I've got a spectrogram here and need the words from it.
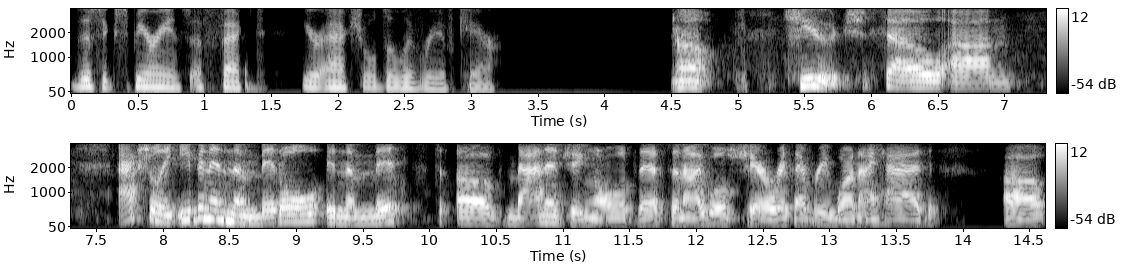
this experience affect your actual delivery of care? Oh, huge. So, um, actually, even in the middle, in the midst of managing all of this, and I will share with everyone, I had, uh,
